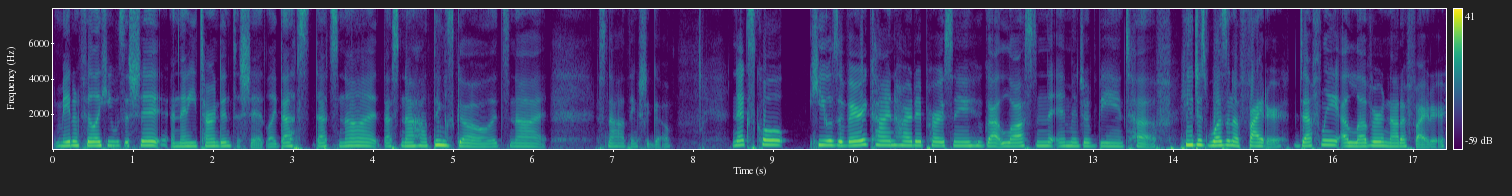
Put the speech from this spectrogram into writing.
made him feel like he was a shit and then he turned into shit. Like that's that's not that's not how things go. It's not it's not how things should go. Next quote he was a very kind hearted person who got lost in the image of being tough. He just wasn't a fighter. Definitely a lover, not a fighter.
